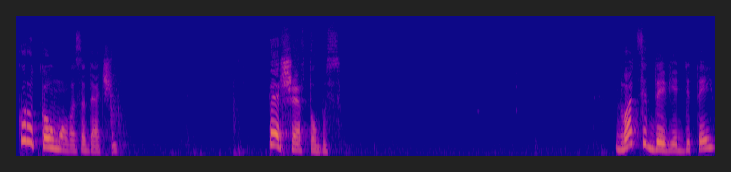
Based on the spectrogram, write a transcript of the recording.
Коротка умова задачі. Перший автобус. 29 дітей.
